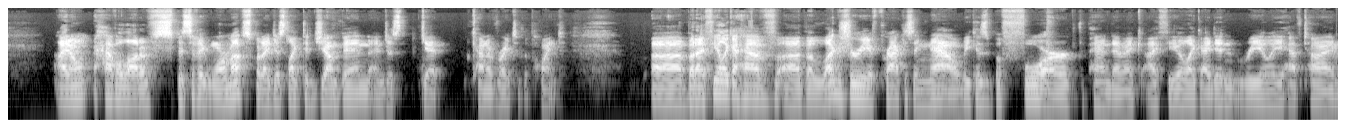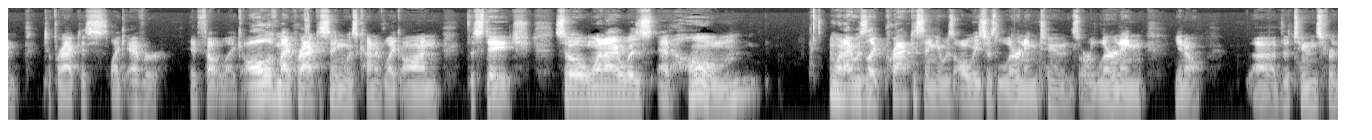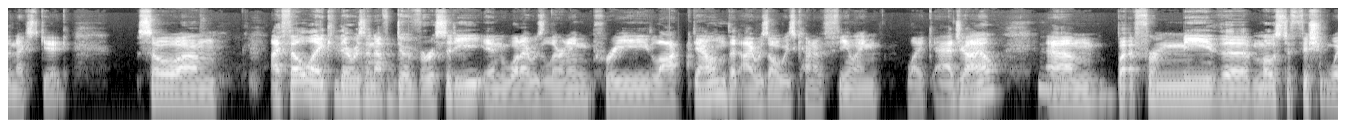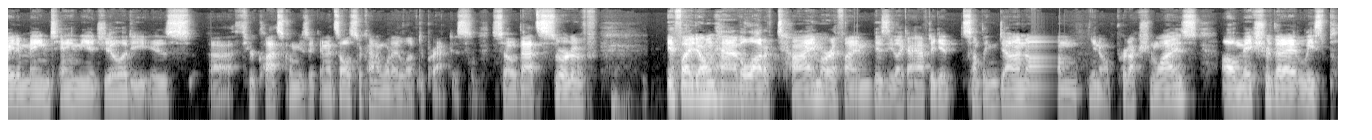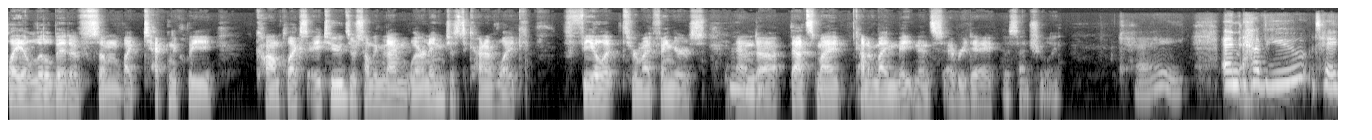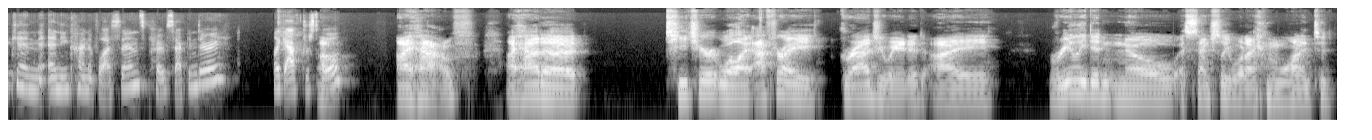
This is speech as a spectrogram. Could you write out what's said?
I don't have a lot of specific warm ups, but I just like to jump in and just get kind of right to the point. Uh, but I feel like I have uh, the luxury of practicing now because before the pandemic, I feel like I didn't really have time to practice like ever. It felt like all of my practicing was kind of like on the stage. So when I was at home, when I was like practicing, it was always just learning tunes or learning, you know, uh, the tunes for the next gig. So um, I felt like there was enough diversity in what I was learning pre lockdown that I was always kind of feeling like agile. Mm-hmm. Um, but for me, the most efficient way to maintain the agility is uh, through classical music. And it's also kind of what I love to practice. So that's sort of if I don't have a lot of time or if I'm busy, like I have to get something done on, you know, production wise, I'll make sure that I at least play a little bit of some like technically complex etudes or something that I'm learning just to kind of like feel it through my fingers. Mm-hmm. And uh, that's my kind of my maintenance every day, essentially. Okay. And have you taken any kind of lessons post secondary, like after uh, school? Uh, I have. I had a teacher. Well, I, after I graduated, I really didn't know essentially what I wanted to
